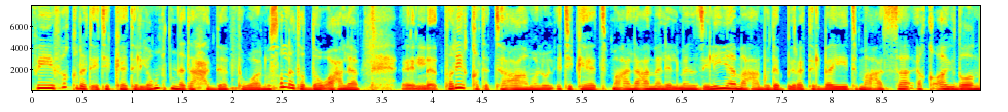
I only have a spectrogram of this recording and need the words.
في فقرة إتيكيت اليوم نتحدث ونسلط الضوء على طريقة التعامل والإتيكيت مع العمل المنزلية مع مدبرة البيت مع السائق أيضا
